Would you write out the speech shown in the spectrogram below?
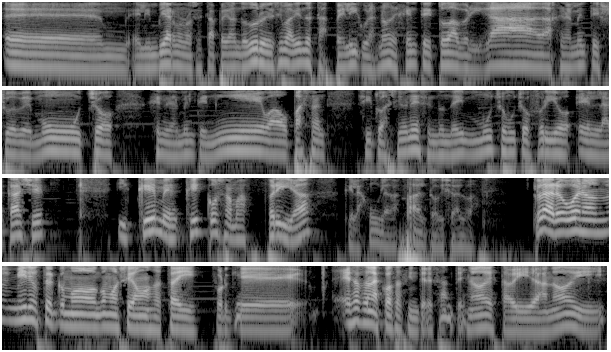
Eh, el invierno nos está pegando duro y encima viendo estas películas, ¿no? De gente toda abrigada, generalmente llueve mucho, generalmente nieva o pasan situaciones en donde hay mucho, mucho frío en la calle. Y qué, qué cosa más fría que la jungla de asfalto, Villalba. Claro, bueno, mire usted cómo, cómo llegamos hasta ahí, porque esas son las cosas interesantes, ¿no? De esta vida, ¿no? Y,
